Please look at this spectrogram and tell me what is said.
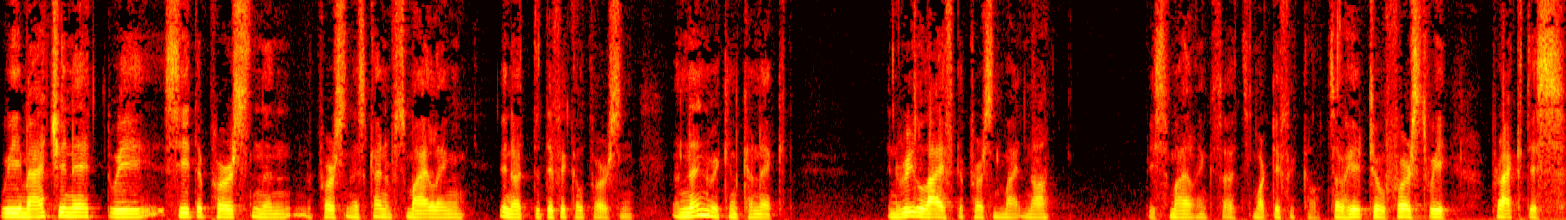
We imagine it, we see the person, and the person is kind of smiling, you know, the difficult person. And then we can connect. In real life, the person might not be smiling, so it's more difficult. So here too, first we practice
